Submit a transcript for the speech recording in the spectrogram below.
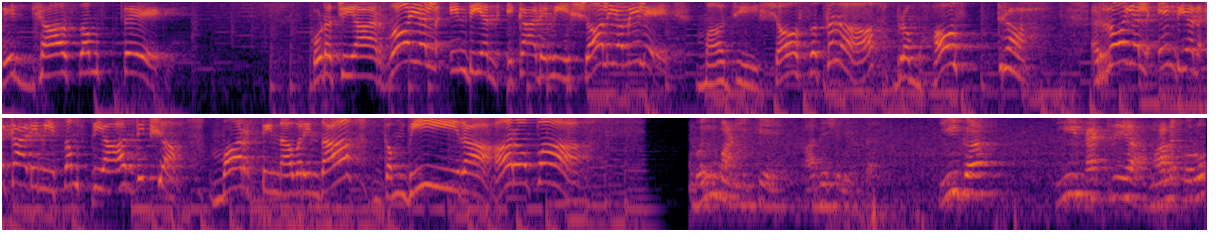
ವಿದ್ಯಾಸಂಸ್ಥೆ ಕೊಡಚಿಯ ರಾಯಲ್ ಇಂಡಿಯನ್ ಅಕಾಡೆಮಿ ಶಾಲೆಯ ಮೇಲೆ ಮಾಜಿ ಶಾಸಕನ ಬ್ರಹ್ಮಾಸ್ತ್ರ. ರಾಯಲ್ ಇಂಡಿಯನ್ ಅಕಾಡೆಮಿ ಸಂಸ್ಥೆಯ ಅಧ್ಯಕ್ಷ ಮಾರ್ಟಿನ್ ಅವರಿಂದ ಗಂಭೀರ ಆರೋಪ. ಬಂದ್ ಮಾಡಲಿಕ್ಕೆ ಆದೇಶ ನೀಡ್ತಾರೆ. ಈಗ ಈ ಫ್ಯಾಕ್ಟ್ರಿಯ ಮಾಲಕರು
